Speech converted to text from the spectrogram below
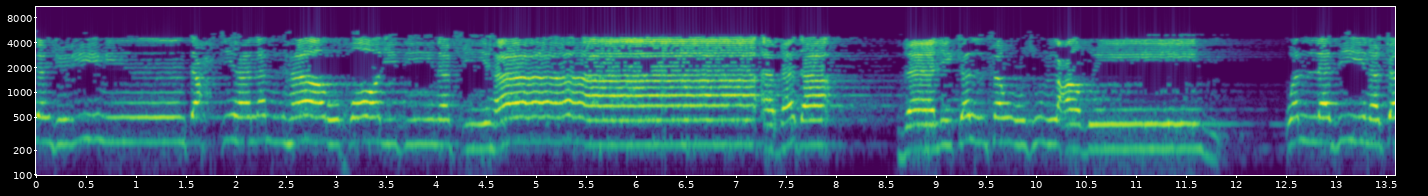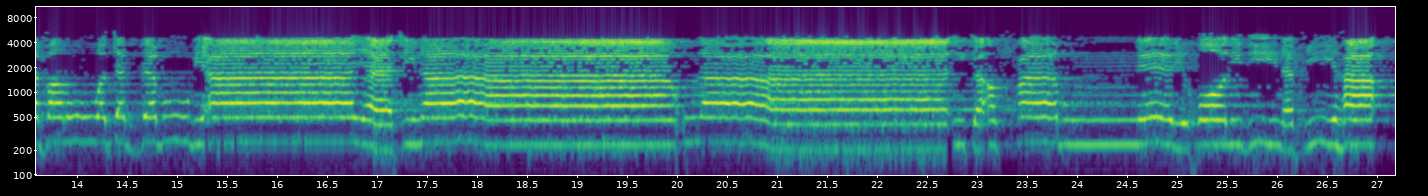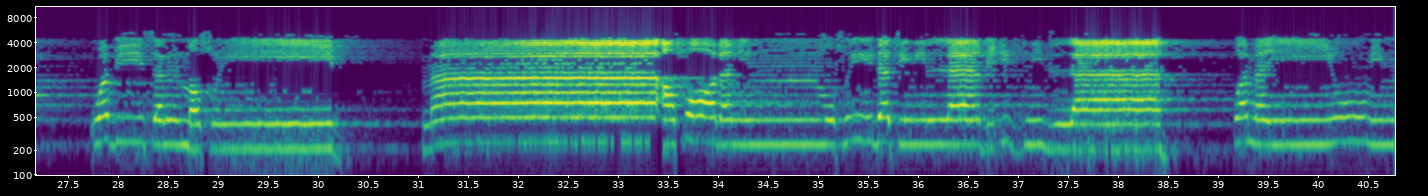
تجري من تحتها الأنهار خالدين فيها أبدا. ذلك الفوز العظيم. والذين كفروا وكذبوا بآياتنا أصحاب النار خالدين فيها وبيس المصير. ما أصاب من مصيبة إلا بإذن الله. ومن يؤمن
